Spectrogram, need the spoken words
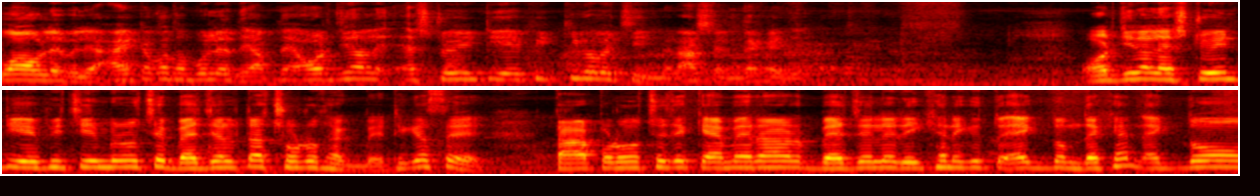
ওয়াও লেভেলে আর একটা কথা বলে দিই, আপনি অরিজিনাল এস টোয়েন্টি এফি কীভাবে চিনবেন? আসেন, দেখাই দিই। অরিজিনাল এস টোয়েন্টি এফি চিনবেন হচ্ছে ব্যাজেলটা ছোট থাকবে ঠিক আছে? তারপর হচ্ছে যে ক্যামেরার ব্যাজেলের এখানে কিন্তু একদম দেখেন একদম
